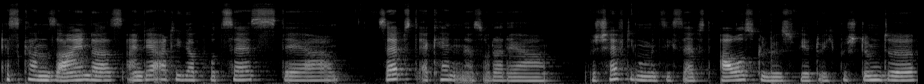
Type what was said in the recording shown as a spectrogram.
Es kann sein, dass ein derartiger Prozess der Selbsterkenntnis oder der Beschäftigung mit sich selbst ausgelöst wird durch bestimmte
